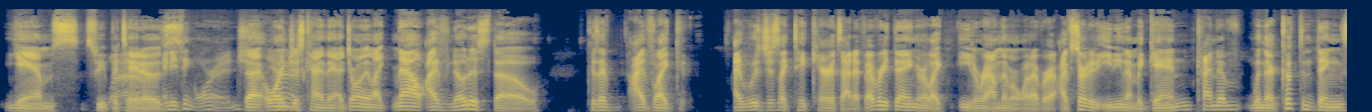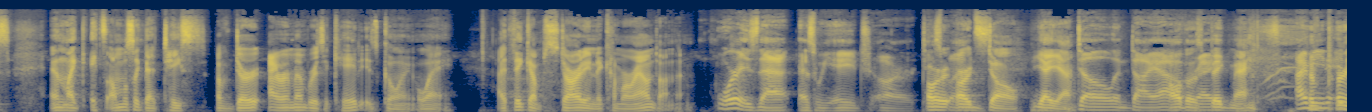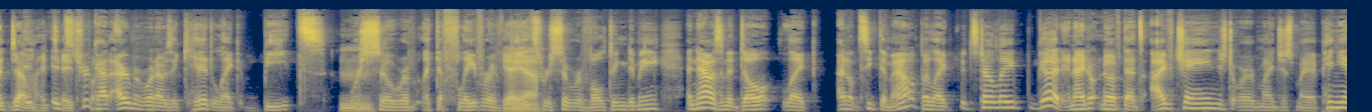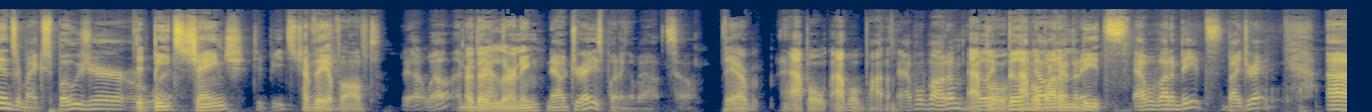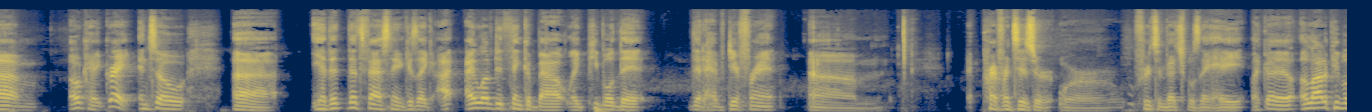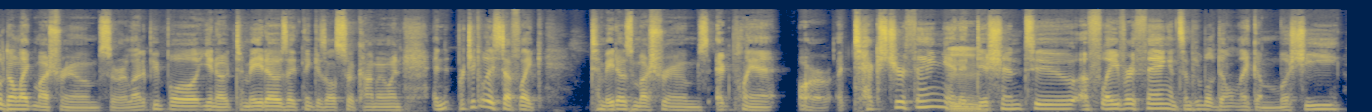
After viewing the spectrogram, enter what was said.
yams, sweet Wow. potatoes, anything orange. that orange is kind of thing. I don't really like. Now I've noticed though, because I've I've like I was just like take carrots out of everything or like eat around them or whatever. I've started eating them again, kind of when they're cooked in things, and like it's almost like that taste of dirt I remember as a kid is going away. I think I'm starting to come around on them, Or is that as we age, our taste or buds dull. Yeah, yeah. dull and die out? All those right? Big Macs. I mean, have burned it- out it- my it's taste true. buds. God, I remember when I was a kid, like beets were so re- like the flavor of Mm. Yeah, beets yeah. were so revolting to me. And now as an adult, like I don't seek them out, but like it's totally good. And I don't know if that's I've changed or my just my opinions or my exposure. Or Did what. beets change? Did beets change? Have they evolved? Yeah, well, I mean, Are they now, learning? now Dre's putting them out. So They are apple apple bottom. apple bottom, Apple billion- apple bottom company. beets. Apple Bottom Beats by Dre. Um, okay, great. And so, uh, yeah, that, that's fascinating because like I, I love to think about like people that that have different um, preferences or or fruits and vegetables they hate. Like a, a lot of people don't like mushrooms, or a lot of people, you know, tomatoes. I think is also a common one, and particularly stuff like tomatoes, mushrooms, eggplant. Are a texture thing in addition to a flavor thing, and some people don't like a mushy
